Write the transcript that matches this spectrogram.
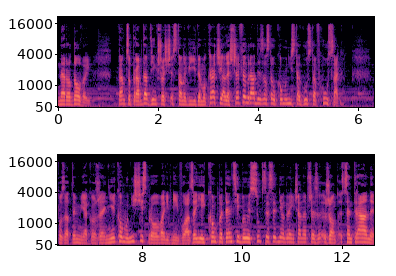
Narodowej. Tam co prawda większość stanowili demokraci, ale szefem rady został komunista Gustav Husak. Poza tym, jako że nie komuniści sprawowali w niej władzę, jej kompetencje były sukcesywnie ograniczane przez rząd centralny.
